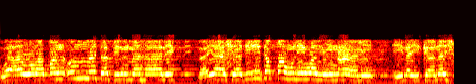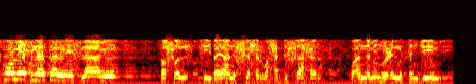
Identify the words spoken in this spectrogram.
وأورط الأمة في المهالك. فيا شديد الطول والإنعام إليك نشكو محنة الإسلام. فصل في بيان السحر وحد الساحر. وأن منه علم التنجيم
